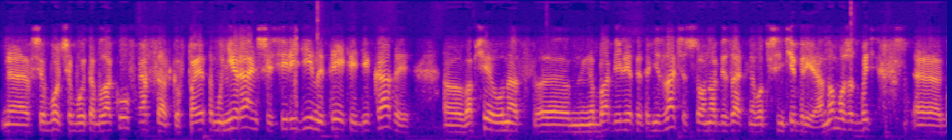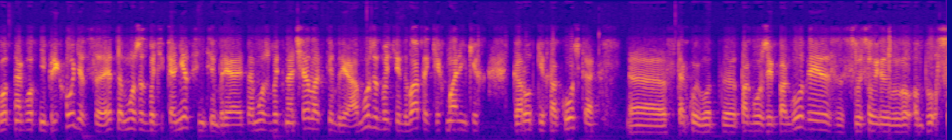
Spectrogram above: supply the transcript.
все больше будет облаков и осадков. Поэтому не раньше середины третьей декады Э, вообще у нас э, бабе лет это не значит, что оно обязательно вот в сентябре. Оно может быть э, год на год не приходится. Это может быть и конец сентября, это может быть начало октября, а может быть и два таких маленьких коротких окошка э, с такой вот э, погожей погоды, с высокой, с,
